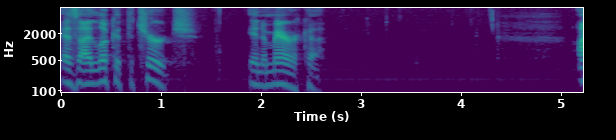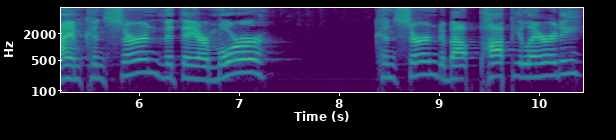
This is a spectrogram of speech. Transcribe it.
as I look at the church in America. I am concerned that they are more concerned about popularity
